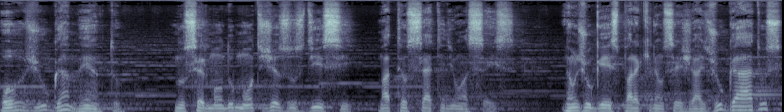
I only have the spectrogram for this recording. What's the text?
O julgamento. No Sermão do Monte, Jesus disse, Mateus 7, de 1 a 6, Não julgueis para que não sejais julgados,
